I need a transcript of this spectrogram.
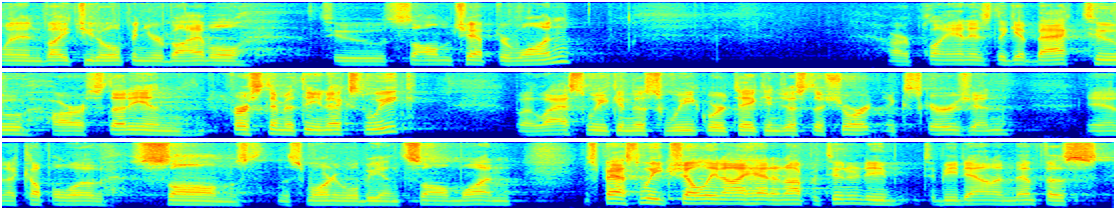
want to invite you to open your Bible to Psalm chapter 1. Our plan is to get back to our study in 1 Timothy next week. But last week and this week, we're taking just a short excursion in a couple of Psalms. This morning, we'll be in Psalm 1. This past week, Shelley and I had an opportunity to be down in Memphis,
